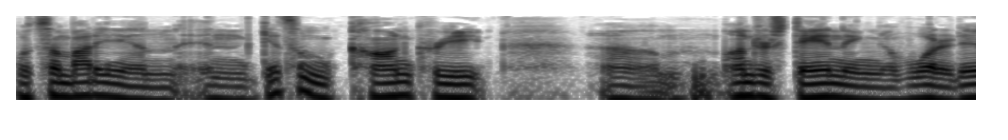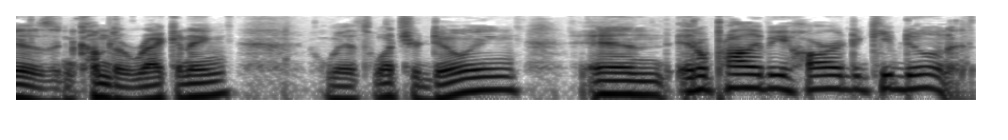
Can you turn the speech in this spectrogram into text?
with somebody and, and get some concrete um, understanding of what it is and come to reckoning with what you're doing. And it'll probably be hard to keep doing it.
